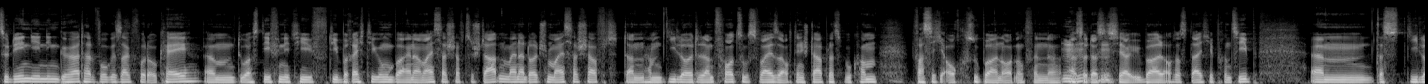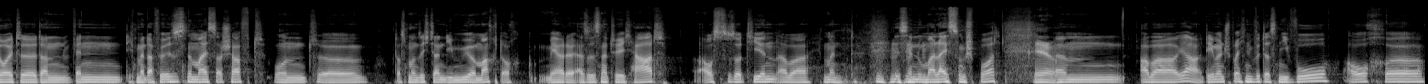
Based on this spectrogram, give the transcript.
zu denjenigen gehört hat, wo gesagt wurde, okay, ähm, du hast definitiv die Berechtigung, bei einer Meisterschaft zu starten, bei einer deutschen Meisterschaft, dann haben die Leute dann vorzugsweise auch den Startplatz bekommen, was ich auch super in Ordnung finde. Mhm. Also das ist ja überall auch das gleiche Prinzip, ähm, dass die Leute dann, wenn, ich meine, dafür ist es eine Meisterschaft und äh, dass man sich dann die Mühe macht, auch mehr, also es ist natürlich hart, auszusortieren, aber ich meine, ist ja nun mal Leistungssport. Ja. Ähm, aber ja, dementsprechend wird das Niveau auch äh,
